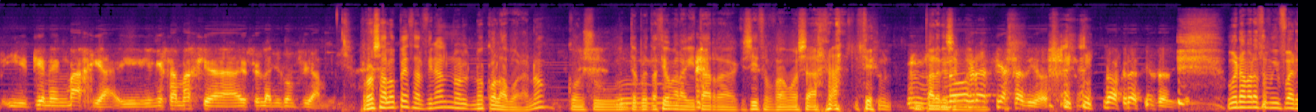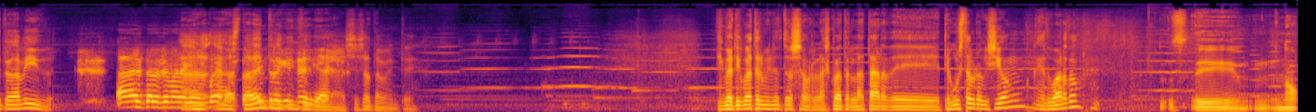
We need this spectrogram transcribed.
y tienen magia y en esa magia es en la que confiamos. Rosa López al final no, no colabora, ¿no? Con su mm. interpretación a la guitarra que se hizo famosa hace un, un par de no, semanas. No, gracias a Dios. no, gracias a Dios. un abrazo muy fuerte, David. Hasta la semana que viene. Bueno, hasta, hasta dentro de 15 días. días. Exactamente. 54 minutos sobre las 4 de la tarde. ¿Te gusta Eurovisión, Eduardo? Eh, no.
